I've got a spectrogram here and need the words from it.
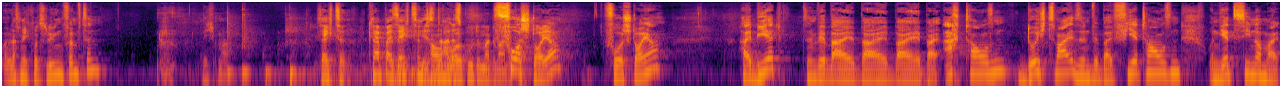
lass mich kurz lügen, 15? Nicht mal. 16. Knapp bei Wir 16.000 sind alles Euro. Vorsteuer, Vorsteuer, halbiert sind wir bei, bei, bei, bei 8.000. Durch zwei sind wir bei 4.000. Und jetzt zieh noch mal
